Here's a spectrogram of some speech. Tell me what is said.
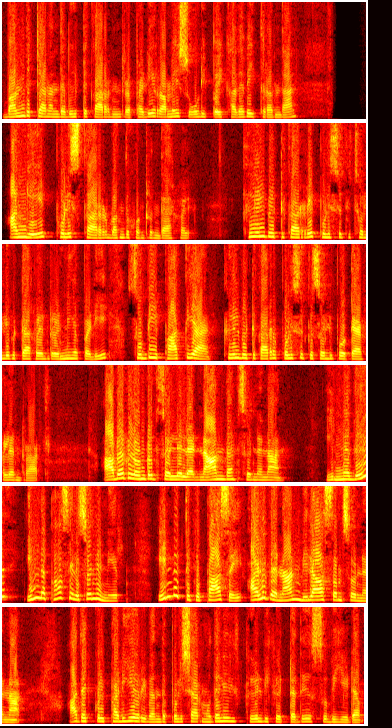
வந்துட்டான் அந்த வீட்டுக்காரன் என்றபடி ரமேஷ் ஓடிப்போய் கதவை திறந்தான். அங்கே போலீஸ்காரர் வந்து கொண்டிருந்தார்கள். கீழ் வீட்டுக்காரரே போலீஸுக்கு சொல்லிவிட்டார்கள் என்று எண்ணியபடி சுபி பாத்தியா கீழ் வீட்டுக்காரர் போலீசுக்கு சொல்லி போட்டார்கள் என்றார் அவர்கள் ஒன்றும் சொல்லல நான் தான் சொன்ன நான். என்னது? இந்த பாசையில சொன்ன நீர். என்னத்துக்கு பாசை? அழுத நான் விலாசம் சொன்ன நான். அதற்குள் படியேறி வந்த போலீசார் முதலில் கேள்வி கேட்டது சுபியிடம்.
